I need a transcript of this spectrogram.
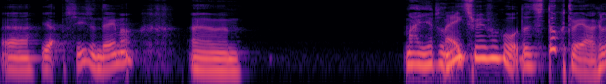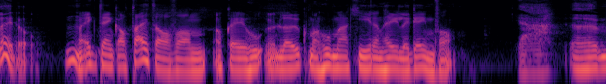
Eh, ja, precies, een demo. Ehm, maar je hebt er Maar ik- niets meer van gehoord. Dat is toch twee jaar geleden al. Maar ik denk altijd al van, oké, leuk, maar hoe maak je hier een hele game van? Ja, ehm,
